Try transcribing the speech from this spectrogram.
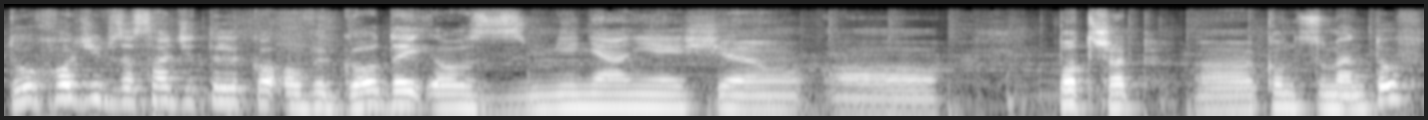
Tu chodzi w zasadzie tylko o wygodę i o zmienianie się o potrzeb konsumentów,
